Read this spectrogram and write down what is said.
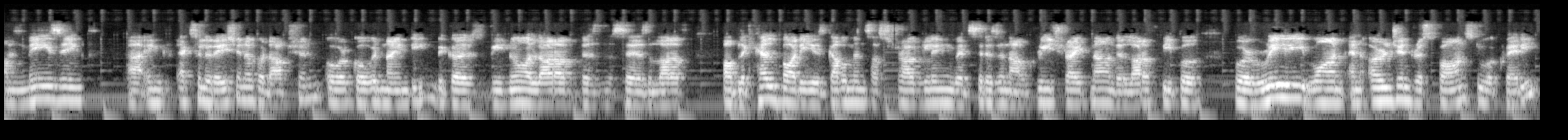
amazing uh, acceleration of adoption over COVID-19 because we know a lot of businesses, a lot of public health bodies, governments are struggling with citizen outreach right now, and there are a lot of people who really want an urgent response to a query,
